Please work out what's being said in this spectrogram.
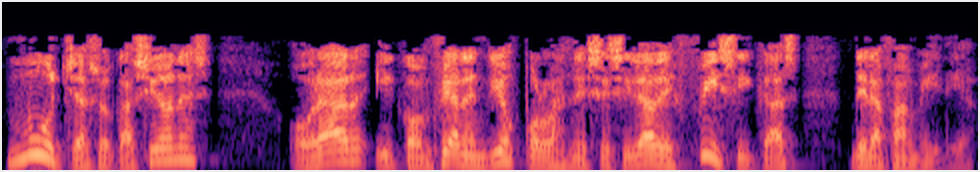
muchas ocasiones orar y confiar en Dios por las necesidades físicas de la familia.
